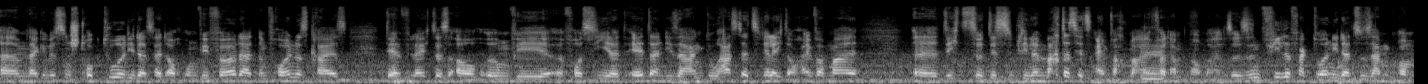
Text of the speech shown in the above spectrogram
ähm, einer gewissen Struktur, die das halt auch irgendwie fördert, einem Freundeskreis, der vielleicht das auch irgendwie äh, forciert, Eltern, die sagen, du hast jetzt vielleicht auch einfach mal äh, dich zu disziplinieren, mach das jetzt einfach mal, Mhm. verdammt nochmal. Also es sind viele Faktoren, die da zusammenkommen.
